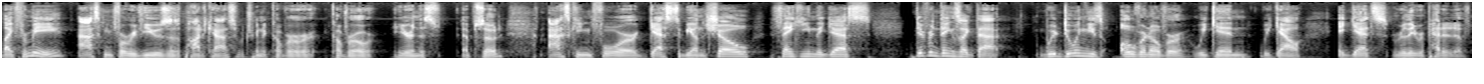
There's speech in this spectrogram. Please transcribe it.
like for me, asking for reviews as a podcast, which we're going to cover cover here in this episode, asking for guests to be on the show, thanking the guests, different things like that. We're doing these over and over, week in, week out. It gets really repetitive.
